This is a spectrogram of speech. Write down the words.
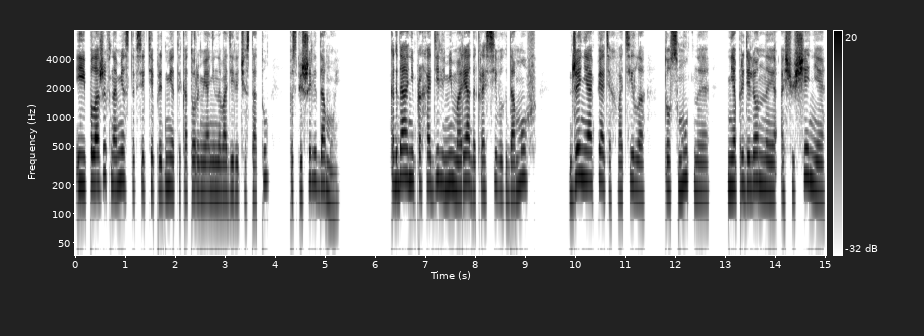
и, положив на место все те предметы, которыми они наводили чистоту, поспешили домой. Когда они проходили мимо ряда красивых домов, Дженни опять охватило то смутное, неопределенное ощущение,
